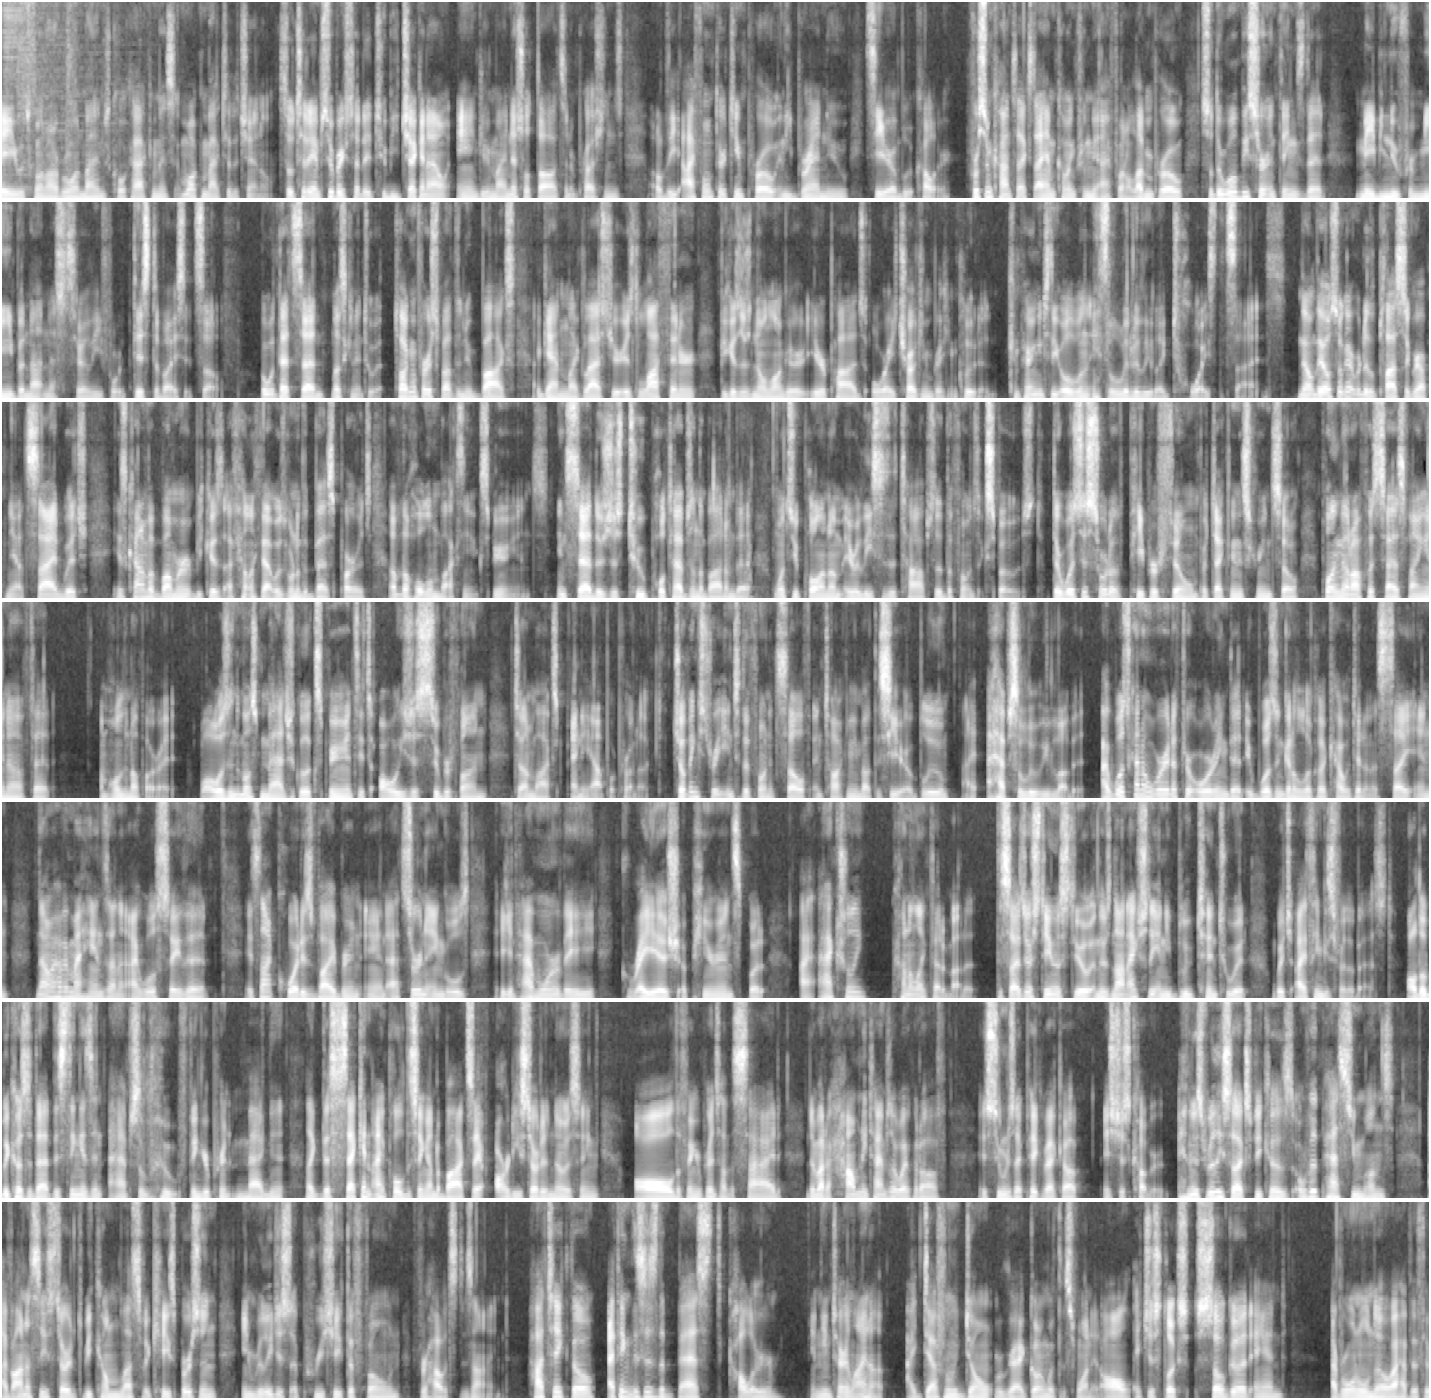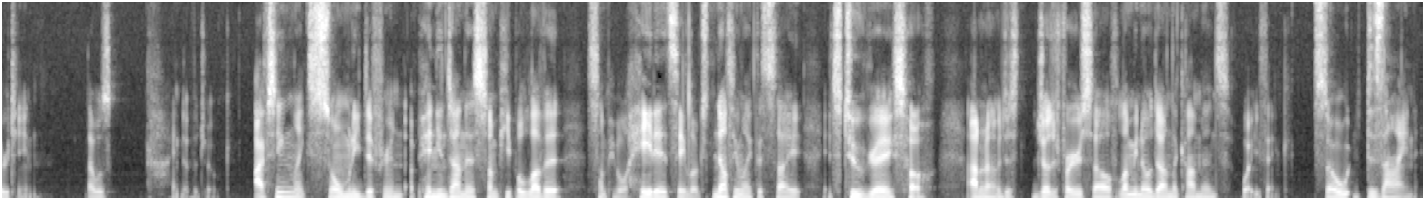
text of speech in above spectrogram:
Hey, what's going on everyone? My name is Cole Caccamise and welcome back to the channel. So today I'm super excited to be checking out and giving my initial thoughts and impressions of the iPhone 13 Pro in the brand new Sierra Blue color. For some context, I am coming from the iPhone 11 Pro, so there will be certain things that may be new for me, but not necessarily for this device itself. But with that said, let's get into it. Talking first about the new box, again, like last year, is a lot thinner because there's no longer earpods or a charging brick included. Comparing it to the old one, it's literally like twice the size. Now, they also got rid of the plastic wrap on the outside, which is kind of a bummer because I felt like that was one of the best parts of the whole unboxing experience. Instead, there's just two pull tabs on the bottom that once you pull on them, it releases the top so the phone's exposed. There was this sort of paper film protecting the screen, so pulling that off was satisfying enough that I'm holding up alright. While it wasn't the most magical experience, it's always just super fun to unbox any Apple product. Jumping straight into the phone itself and talking about the Sierra Blue, I absolutely love it. I was kind of worried after ordering that it wasn't going to look like how it did on the site, and now having my hands on it, I will say that it's not quite as vibrant, and at certain angles, it can have more of a grayish appearance, but I actually kind of like that about it. The sides are stainless steel and there's not actually any blue tint to it, which I think is for the best. Although because of that, this thing is an absolute fingerprint magnet. Like the second I pulled this thing out of the box, I already started noticing all the fingerprints on the side. No matter how many times I wipe it off, as soon as I pick it back up, it's just covered. And this really sucks because over the past few months, I've honestly started to become less of a case person and really just appreciate the phone for how it's designed. Hot take though, I think this is the best color in the entire lineup. I definitely don't regret going with this one at all. It just looks so good, and everyone will know I have the 13. That was kind of a joke. I've seen like so many different opinions on this. Some people love it, some people hate it, say it looks nothing like the site. It's too gray, so I don't know. Just judge for yourself. Let me know down in the comments what you think. So, design.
